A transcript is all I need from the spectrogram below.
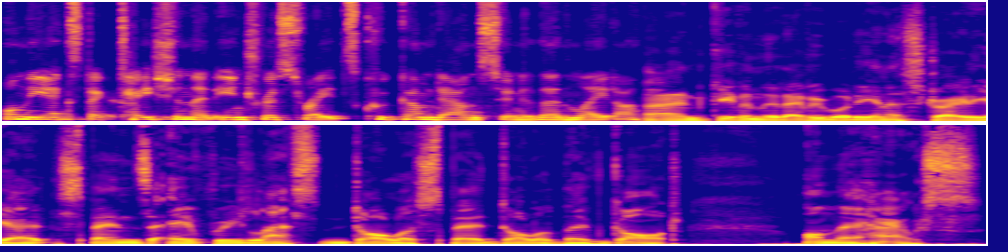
on the expectation that interest rates could come down sooner than later. And given that everybody in Australia spends every last dollar, spare dollar they've got on their house,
